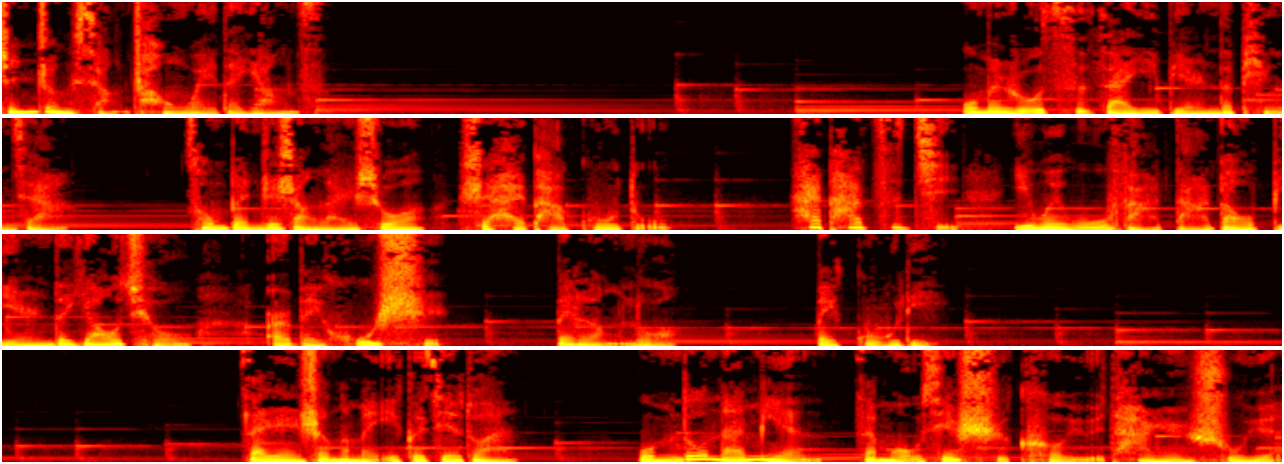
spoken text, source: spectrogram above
真正想成为的样子。我们如此在意别人的评价，从本质上来说是害怕孤独，害怕自己因为无法达到别人的要求而被忽视、被冷落、被孤立。在人生的每一个阶段。我们都难免在某些时刻与他人疏远，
